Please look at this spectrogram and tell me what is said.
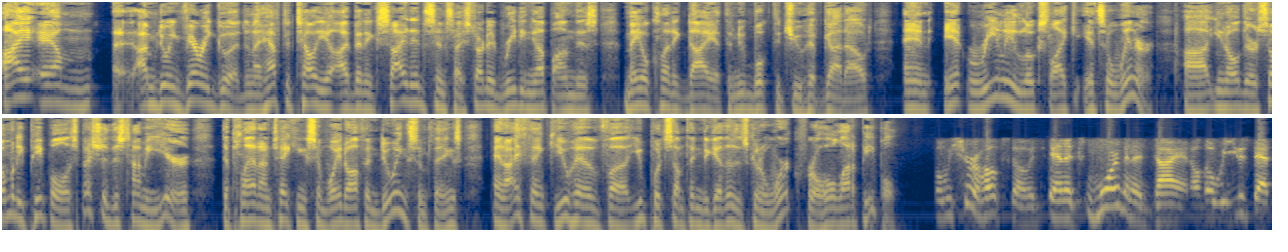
I am. Uh, I'm doing very good, and I have to tell you, I've been excited since I started reading up on this Mayo Clinic diet, the new book that you have got out, and it really looks like it's a winner. Uh, you know, there are so many people, especially this time of year, that plan on taking some weight off and doing some things, and I think you have uh, you put something together that's going to work for a whole lot of people. Well, we sure hope so. It's, and it's more than a diet, although we use that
